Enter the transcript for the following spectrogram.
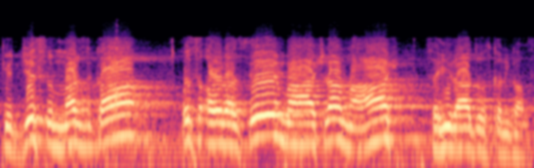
کہ جس مرد کا، اس عورت سے معاشرہ معاش صحیح رہا تو اس کا نکاح سے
